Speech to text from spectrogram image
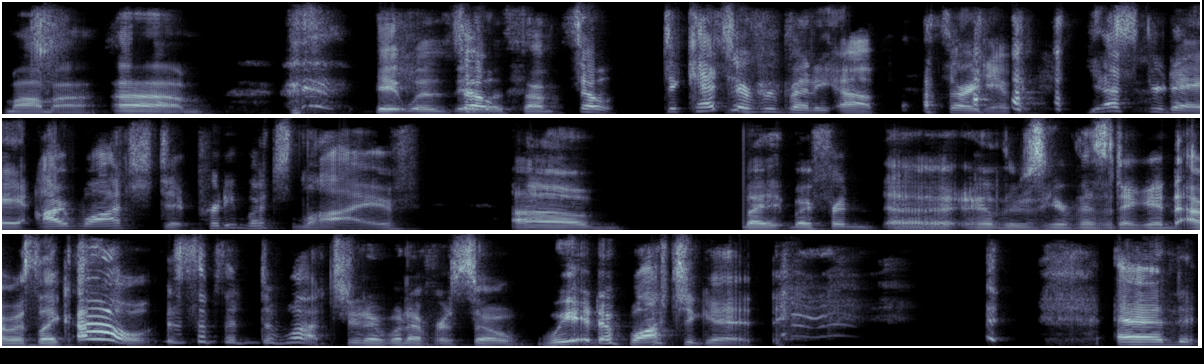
mama, um, it was it was something. So to catch everybody up, sorry, David. yesterday I watched it pretty much live. Um, my my friend uh, Heather's here visiting, and I was like, "Oh, there's something to watch," you know, whatever. So we end up watching it, and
